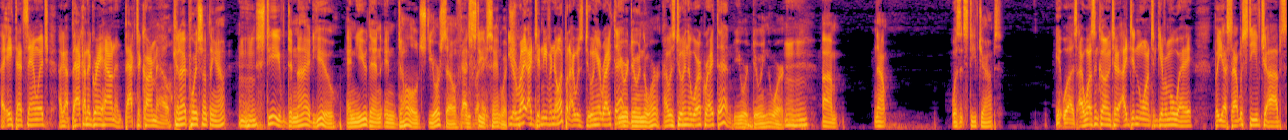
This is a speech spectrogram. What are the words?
I ate that sandwich. I got back on the Greyhound and back to Carmel. Can I point something out? Mm-hmm. Steve denied you, and you then indulged yourself in That's Steve's right. sandwich. You're right. I didn't even know it, but I was doing it right then. You were doing the work. I was doing the work right then. You were doing the work. Mm-hmm. Um, now, was it Steve Jobs? It was. I wasn't going to. I didn't want to give him away, but yes, that was Steve Jobs,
